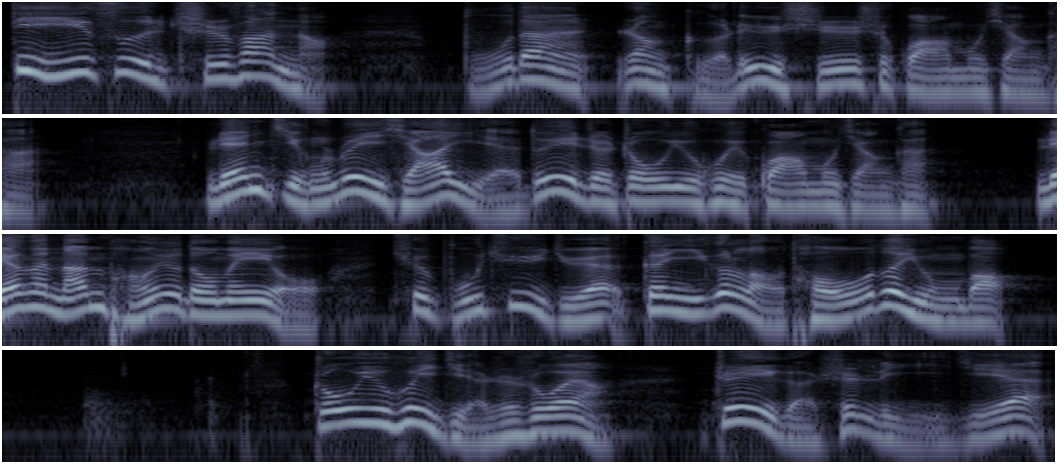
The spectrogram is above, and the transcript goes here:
第一次吃饭呢，不但让葛律师是刮目相看。连景瑞霞也对着周玉慧刮目相看，连个男朋友都没有，却不拒绝跟一个老头子拥抱。周玉慧解释说：“呀，这个是礼节，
